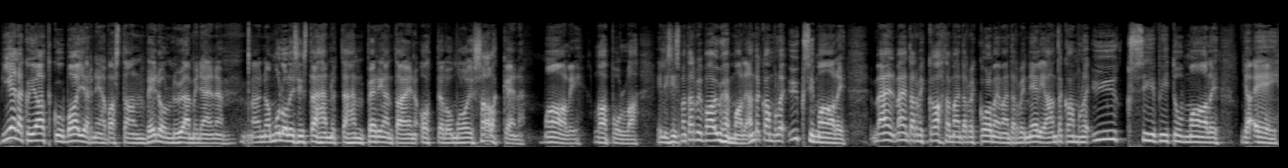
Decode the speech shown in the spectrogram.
Vieläkö jatkuu Bayernia vastaan vedon lyöminen? No mulla oli siis tähän nyt tähän perjantain otteluun, mulla oli Salken maali lapulla. Eli siis mä tarvin vain yhden maali. Antakaa mulle yksi maali. Mä en, mä en tarvi kahta, mä en tarvi kolme, mä en tarvi neljä. Antakaa mulle yksi vitu maali. Ja ei.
